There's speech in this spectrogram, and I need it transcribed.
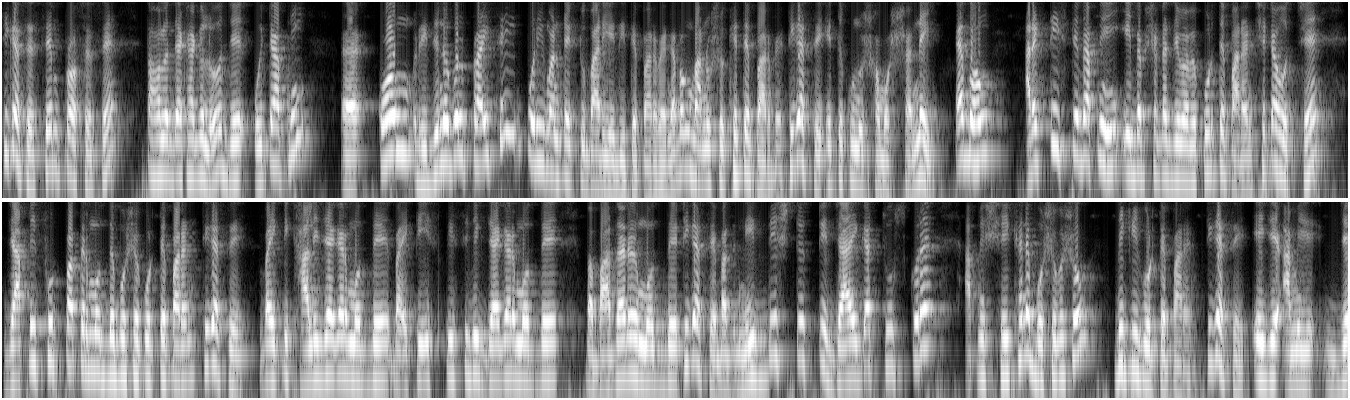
ঠিক আছে? সেম প্রসেসে তাহলে দেখা গেল যে ওইটা আপনি কম রিজনেবল প্রাইসেই পরিমাণটা একটু বাড়িয়ে দিতে পারবেন এবং মানুষও খেতে পারবে, ঠিক আছে? এতে কোনো সমস্যা নেই। এবং আরেকটি স্টেপ আপনি এই ব্যবসাটা যেভাবে করতে পারেন, সেটা হচ্ছে যে আপনি ফুটপাতের মধ্যে বসে করতে পারেন, ঠিক আছে? বা একটি খালি জায়গার মধ্যে, বা একটি স্পেসিফিক জায়গার মধ্যে, বা বাজারের মধ্যে, ঠিক আছে? বা নির্দিষ্ট একটি জায়গা চুজ করে আপনি সেইখানে বসে বসেও বিক্রি করতে পারেন, ঠিক আছে? এই যে আমি যে,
